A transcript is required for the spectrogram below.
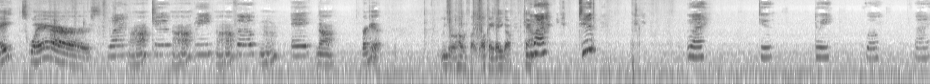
Eight squares. One, Uh huh. two, Uh huh. three, Uh huh. four, Mhm. eight. Nah. Bring it here. Let me do a hold for you. Okay, there you go. Count. One, two, one, two, three, four, five,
